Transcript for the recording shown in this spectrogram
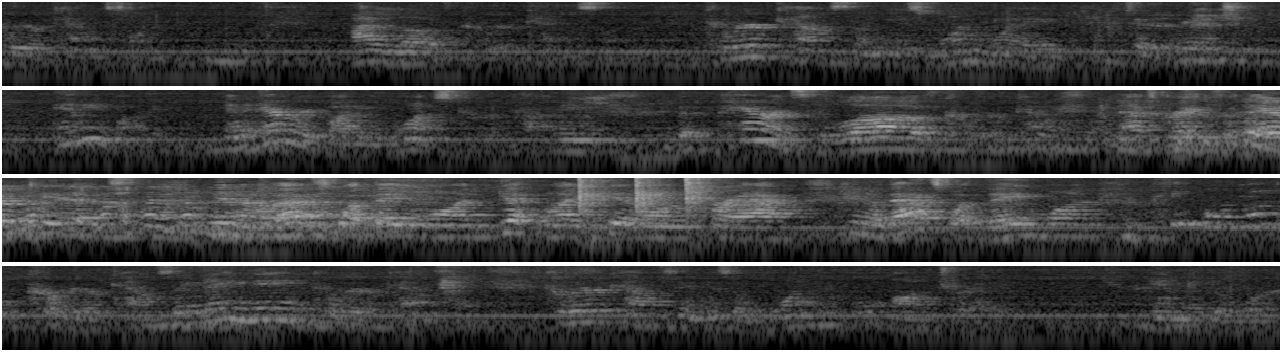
career counseling. I love career counseling. Career counseling is one way to reach anybody, and everybody wants career counseling. I mean, the parents love career counseling. That's great for their kids. You know, that's what they want. Get my kid on track. You know, that's what they want. People want career counseling. They need career counseling. Career counseling is a wonderful entree in the door.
